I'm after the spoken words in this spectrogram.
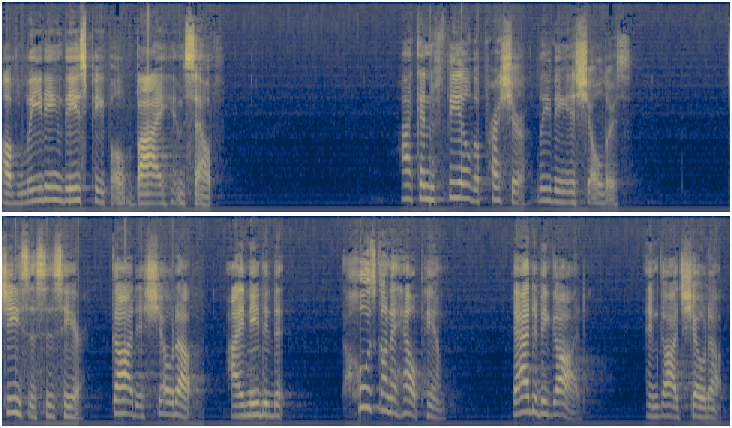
of leading these people by himself. I can feel the pressure leaving his shoulders. Jesus is here. God has showed up. I needed it. Who's going to help him? It had to be God. And God showed up.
